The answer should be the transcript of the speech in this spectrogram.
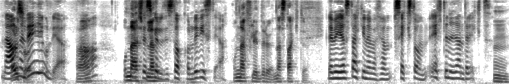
nej, men så? det gjorde jag. Ja. Och när att jag skulle- till Stockholm, det visste jag. Och när flydde du? När stack du? Nej men jag stack ju när jag var fem, 16, efter nian direkt. Mm.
